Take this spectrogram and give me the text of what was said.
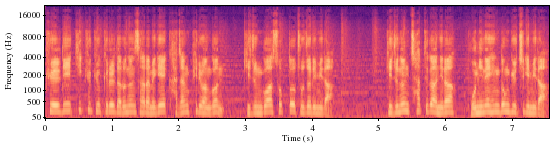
QLD TQQQ를 다루는 사람에게 가장 필요한 건 기준과 속도 조절입니다. 기준은 차트가 아니라 본인의 행동 규칙입니다.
